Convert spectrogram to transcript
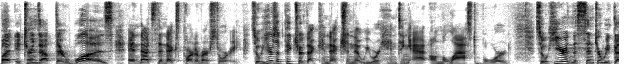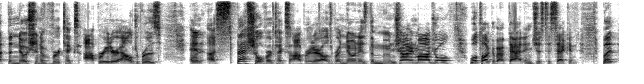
But it turns out there was, and that's the next part of our story. So here's a picture of that connection that we were hinting at on the last board. So here in the center, we've got the notion of vertex operator algebras and a special vertex operator algebra known as the moonshine module. We'll talk about that in just a second. But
